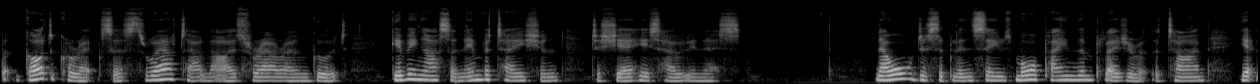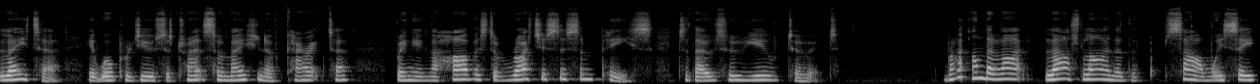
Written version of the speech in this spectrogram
but God corrects us throughout our lives for our own good, giving us an invitation to share His holiness. Now, all discipline seems more pain than pleasure at the time, yet later it will produce a transformation of character, bringing a harvest of righteousness and peace to those who yield to it. Right on the last line of the psalm, we see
